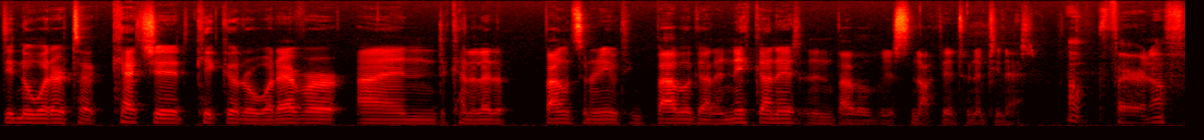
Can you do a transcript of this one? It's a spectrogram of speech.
didn't know whether to catch it, kick it, or whatever, and kind of let it bounce underneath. I think Babel got a nick on it, and then Babel just knocked into an empty net. Oh, fair enough.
